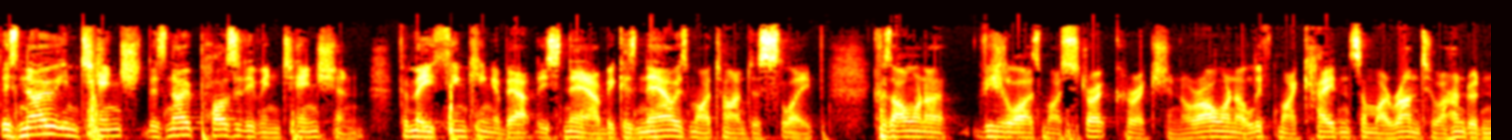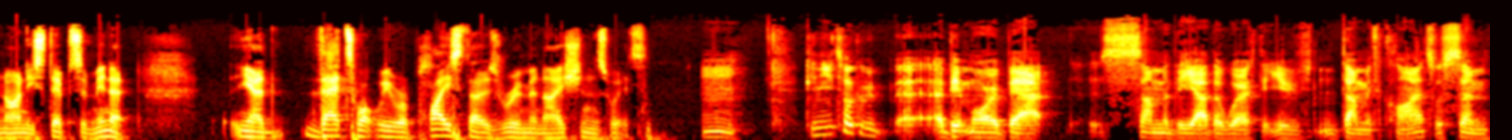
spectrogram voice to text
There's no intention, there's no positive intention for me thinking about this now because now is my time to sleep because I want to visualize my stroke correction or I want to lift my cadence on my run to 190 steps a minute. You know, that's what we replace those ruminations with. Mm. Can you talk a bit more about some of the other work that you've done with clients, or some,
